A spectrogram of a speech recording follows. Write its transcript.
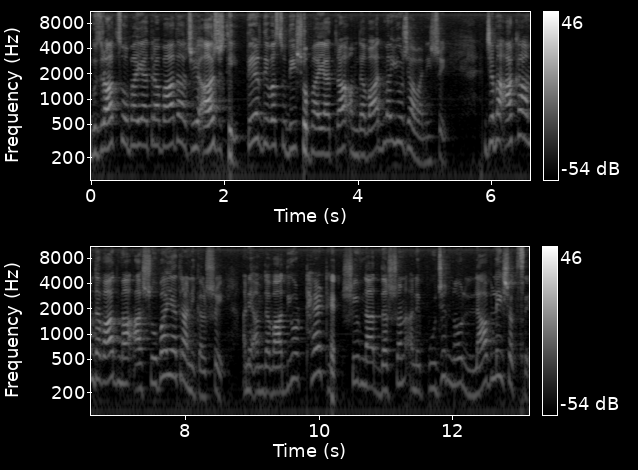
ગુજરાત શોભાયાત્રા બાદ આજે આજથી તેર દિવસ સુધી શોભાયાત્રા અમદાવાદમાં યોજાવાની છે. જેમાં આખા અમદાવાદમાં આ શોભાયાત્રા નીકળશે અને અમદાવાદીઓ ઠેર ઠેર શિવના દર્શન અને પૂજનનો લાભ લઈ શકશે.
